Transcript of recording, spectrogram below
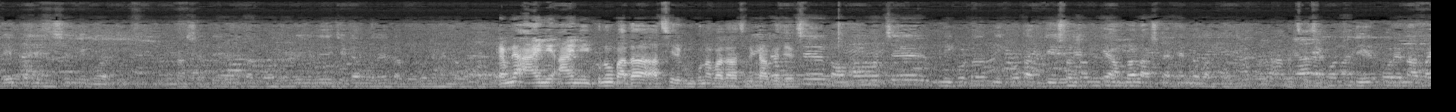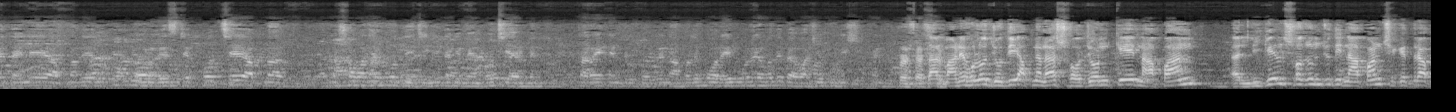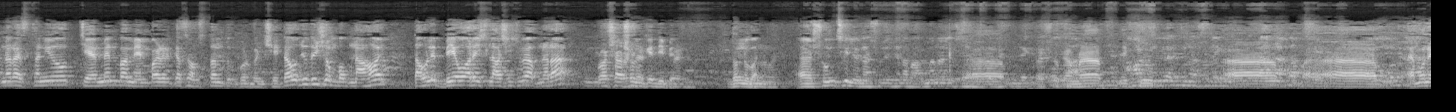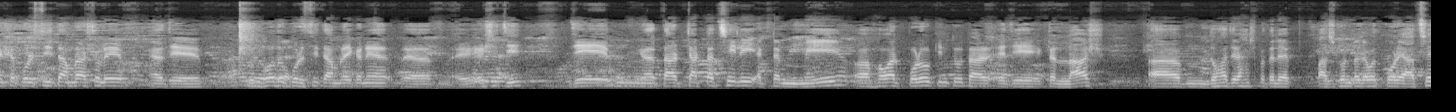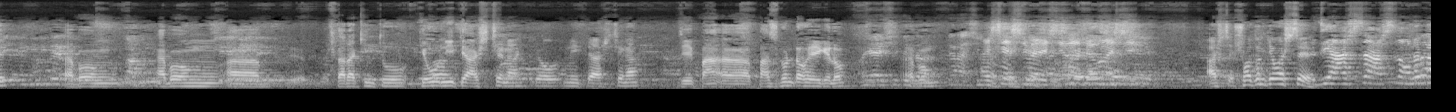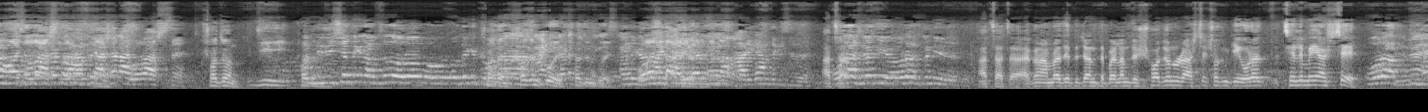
এরপর ডিসিশন নিব আর তার সাথে যেটা বলে তারপর বলে হ্যান্ড এমনি আইনি আইনি কোনো বাধা আছে? এরকম কোনো বাধা আছে না কাউকে হচ্ছে নর্মাল হচ্ছে নিকট নিকট আর যে জনকে আমরা হ্যান্ড ওভার করি এখন যদি এরপরে না পাই তাইলে আপনাদের পরের স্টেপ হচ্ছে আপনার সমাজের মধ্যে যিনি তাকে মেম্বার চেয়ারম্যান তারাই হ্যান্ডেল করবে। না হলে পরে পরে হলে ব্যবসায়ী পুলিশ তার মানে হলো যদি আপনারা স্বজনকে না পান লিগেল স্বজন যদি না পান সেক্ষেত্রে আপনারা স্থানীয় চেয়ারম্যান বা মেম্বারের কাছে হস্তান্তর করবেন। সেটাও যদি সম্ভব না হয় তাহলে বেওয়ারিশ লাশ হিসেবে আপনারা প্রশাসনকে দিবেন। ধন্যবাদ। শুনছিলেন আসলে আরমান দর্শক আমরা একটু এমন একটা পরিস্থিতিতে আমরা আসলে যে উদ্ভূত পরিস্থিতিতে আমরা এখানে এসেছি যে তার চারটা ছেলে একটা মেয়ে হওয়ার পরেও কিন্তু তার যে একটা লাশ দু হাজার হাসপাতালে পাঁচ ঘণ্টা যাবৎ পড়ে আছে এবং এবং তারা কিন্তু কেউ নিতে আসছে না, কেউ নিতে আসছে না, যে পাঁচ ঘণ্টা হয়ে গেল এবং আসছে? স্বজন কেউ আসছে? জি আসছে আসছে। ওরা আসছে আপনি আসার আগে ওরা আসছে। স্বজন? জি। স্বজন। স্বজন কই? স্বজন কই? ওরা থেকে আচ্ছা আচ্ছা। আচ্ছা। এখন আমরা যেতে জানতে পারলাম যে স্বজন আসছে স্বজন কি ওরা ছেলে মেয়ে আসছে?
